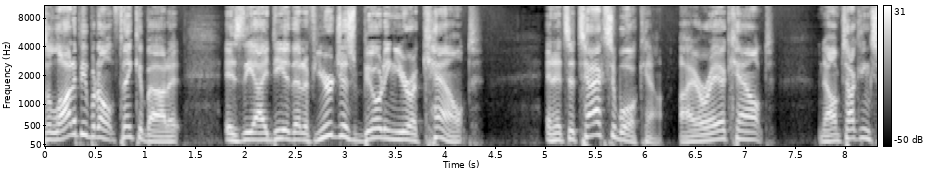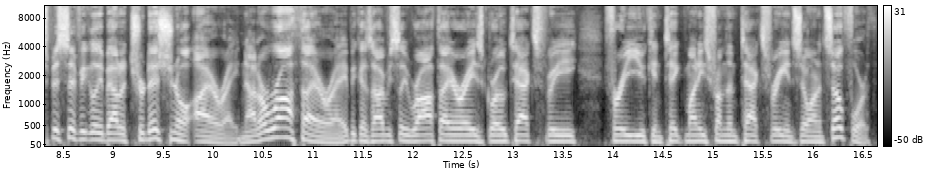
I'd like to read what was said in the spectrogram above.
a lot of people don't think about it is the idea that if you're just building your account and it's a taxable account, IRA account, now, I'm talking specifically about a traditional IRA, not a Roth IRA, because obviously Roth IRAs grow tax free, free. You can take monies from them tax free and so on and so forth.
